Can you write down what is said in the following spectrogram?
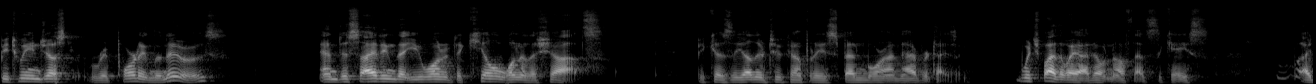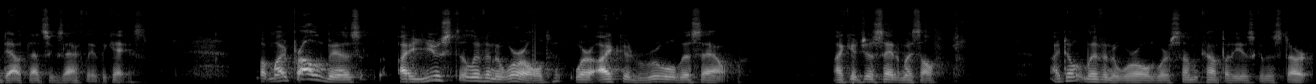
between just reporting the news and deciding that you wanted to kill one of the shots because the other two companies spend more on advertising. Which, by the way, I don't know if that's the case. I doubt that's exactly the case. But my problem is, I used to live in a world where I could rule this out. I could just say to myself, I don't live in a world where some company is going to start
